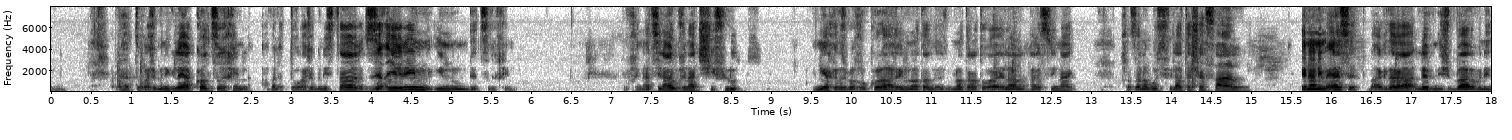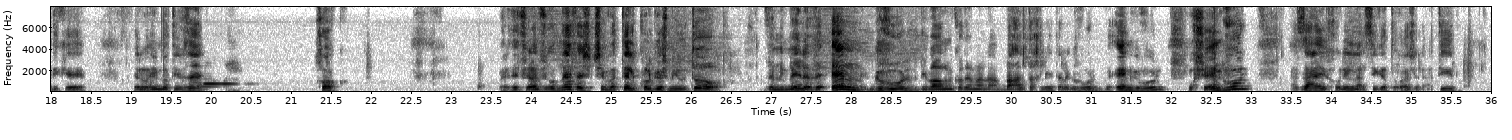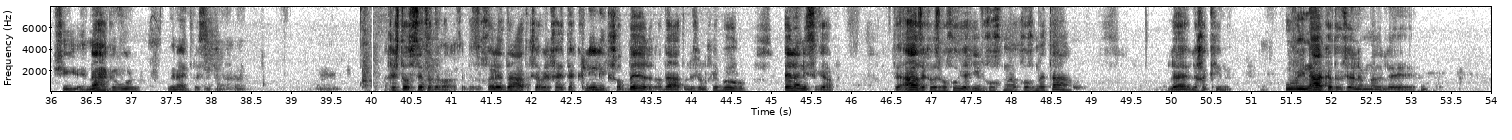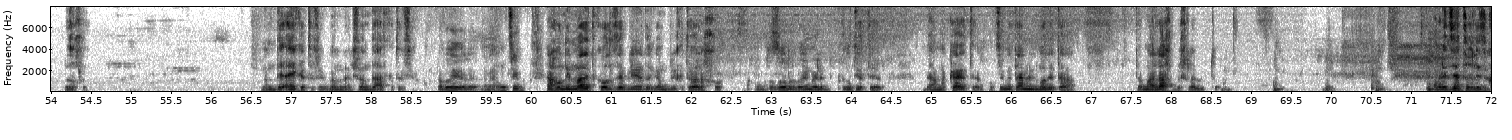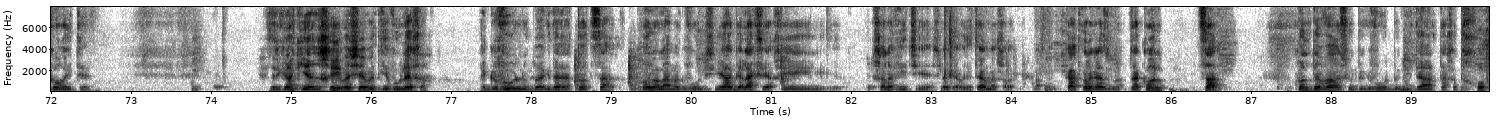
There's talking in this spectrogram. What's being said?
והתורה שבנגלה, הכל צריכים לה. אבל התורה שבנסתר, זעירין אינון דצריכים. ובחינת סיני הוא בחינת שפלות. הניח הקדוש ברוך הוא כל הערים, לא לא נתן התורה אלא על הר סיני. חז"ל אמרו, תפילת השפל אינה נמאסת, בהגדרה, לב נשבר ונדכה, אלוהים לא תבזה. חוק. ועל ידי תפילת משירות נפש, שמבטל כל גשמיותו, וממילא ואין גבול, דיברנו מקודם על הבעל תכלית, על הגבול, ואין גבול, וכשאין גבול, אזי יכולים להשיג התורה של העתיד, שהיא אינה הגבול ואינה נתפסת בגבול. אחרי שאתה עושה את הדבר הזה וזוכה לדעת, עכשיו יש לך את הכלי להתחבר, הדעת ולשון חיבור, אל הנשגב. ואז הקדוש ברוך הוא יהיב חוכמה, חוכמתה לחכימים. ובינה כתוב שם, ל... לא זוכר. ממדעי כתוב שם, גם לשון דעת כתוב שם. אבל רגע, אנחנו רוצים, אנחנו נלמד את כל זה בלי נדר גם בלי כתוב הלכות. אנחנו נחזור לדברים האלה בפירוט יותר, בהעמקה יותר. אנחנו רוצים בינתיים ללמוד את, ה, את המהלך בכללותו. אבל את זה צריך לזכור היטב. זה נקרא כי ירחיב השם את גבוליך. הגבול בהגדרתו צר. כל עולם הגבול, שיהיה הגלקסיה הכי חלבית שיש, לא יודע, עוד יותר מהחלבית. קח את כל הגלקסיה, זה הכל צר. כל דבר שהוא בגבול, במידה, תחת חוק,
